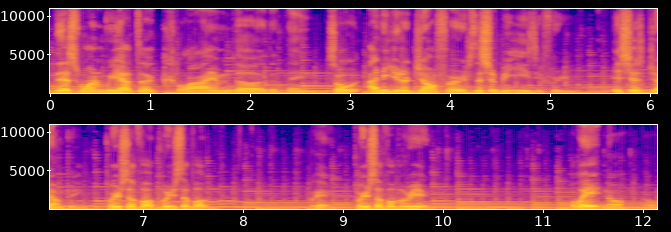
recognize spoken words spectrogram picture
this one, we have to climb the, the thing. So I need you to jump first. This should be easy for you. It's just jumping. Put yourself up. Put yourself up. Okay, put yourself up over here. Oh, wait, no, no.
